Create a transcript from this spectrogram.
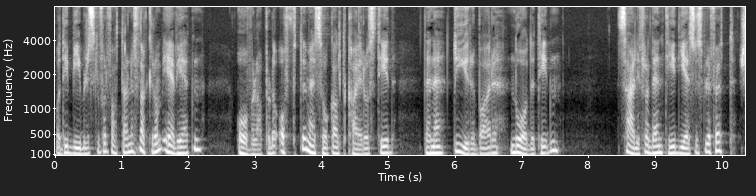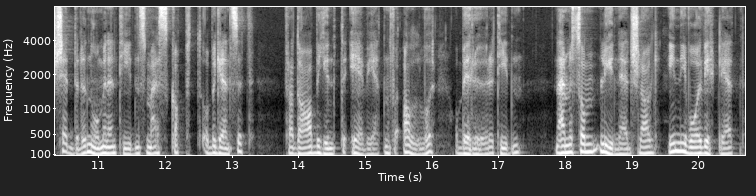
og de bibelske forfatterne snakker om evigheten, overlapper det ofte med såkalt kairostid, denne dyrebare nådetiden. Særlig fra den tid Jesus ble født, skjedde det noe med den tiden som er skapt og begrenset. Fra da begynte evigheten for alvor å berøre tiden, nærmest som lynnedslag inn i vår virkelighet,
